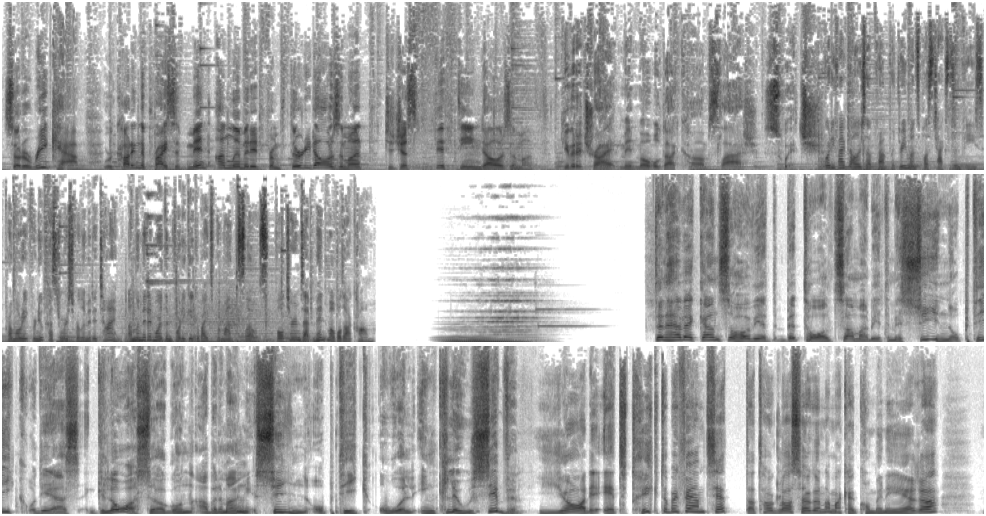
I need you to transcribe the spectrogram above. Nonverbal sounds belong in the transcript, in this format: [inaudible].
So to recap, we're cutting the price of Mint Unlimited from $30 a month to just $15 a month. Give it a try at mintmobile.com slash switch. $45 upfront for three months plus taxes and fees. Promo rate for new customers for limited time. Unlimited more than 40 gigabytes per month. Slows. Full terms at mintmobile.com. Den här veckan så har vi ett betalt samarbete med Synoptik och deras glasögonabonnemang Synoptik All Inclusive. Ja, det är ett tryggt och bekvämt sätt att ha glasögon där man kan kombinera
